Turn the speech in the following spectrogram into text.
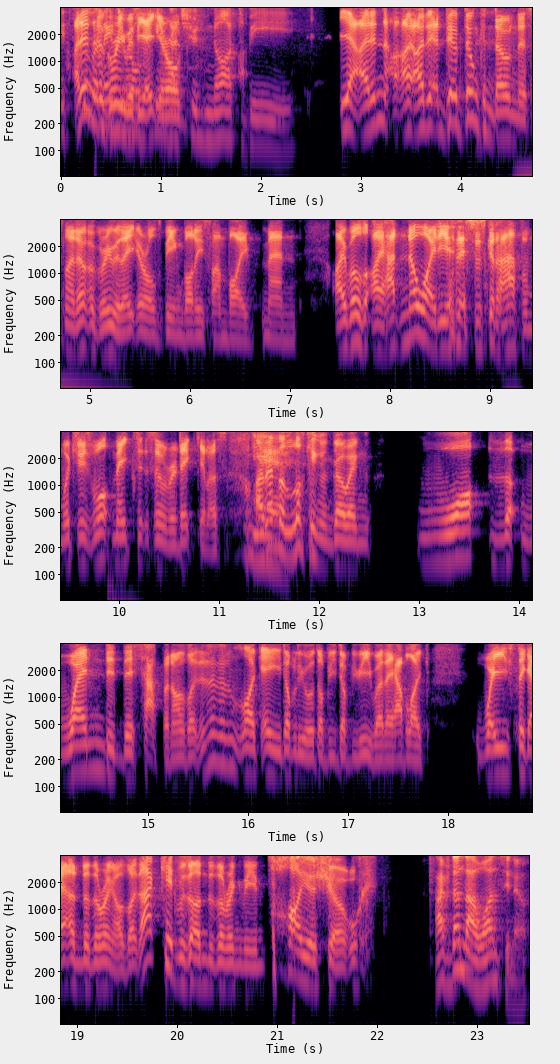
It's I didn't agree with the kid eight-year-old. That should not be. Yeah, I didn't. I, I don't condone this, and I don't agree with eight-year-olds being body slammed by men. I will. I had no idea this was going to happen, which is what makes it so ridiculous. I remember looking and going, "What? The? When did this happen?" I was like, "This isn't like AEW or WWE where they have like ways to get under the ring." I was like, "That kid was under the ring the entire show." I've done that once, you know.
